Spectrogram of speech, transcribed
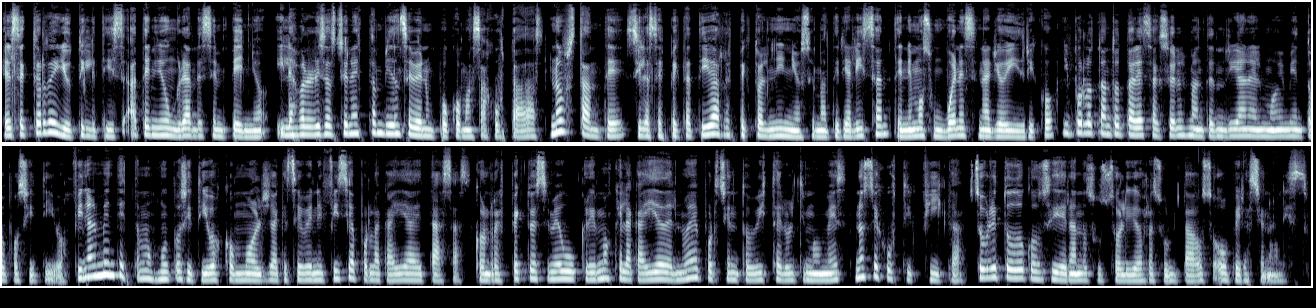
El sector de utilities ha tenido un gran desempeño y las valorizaciones también se ven un poco más ajustadas. No obstante, si las expectativas respecto al niño se materializan, tenemos un buen escenario hídrico y por lo tanto tales acciones mantendrían el movimiento positivo. Finalmente estamos muy positivos con MOL ya que se beneficia por la caída de tasas. Con respecto a SMU, creemos que la caída del 9% vista el último mes no se justifica, sobre todo considerando sus sólidos resultados operacionales.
